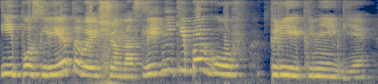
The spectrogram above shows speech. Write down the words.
и после этого еще «Наследники богов» три книги –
